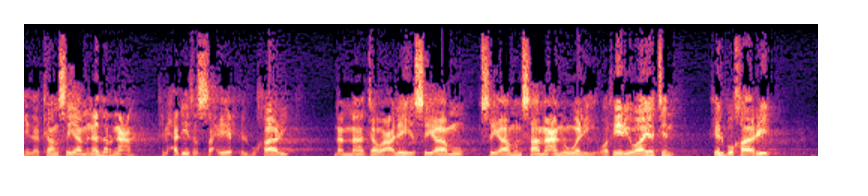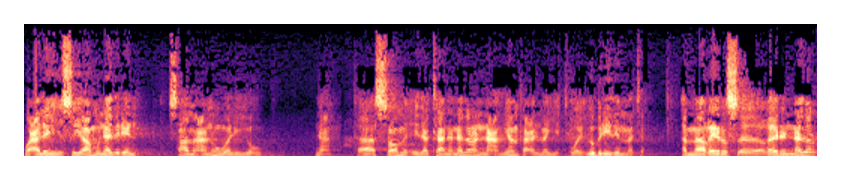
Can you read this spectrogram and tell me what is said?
إذا كان صيام نذر نعم. في الحديث الصحيح في البخاري من مات وعليه صيام صيام صام عنه ولي. وفي رواية في البخاري وعليه صيام نذر صام عنه وليه. نعم. فالصوم إذا كان نذرا نعم ينفع الميت ويبري ذمته. أما غير غير النذر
